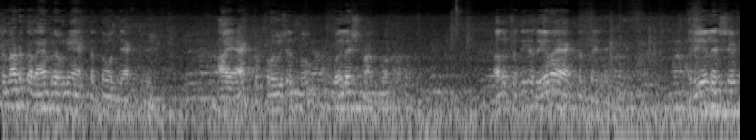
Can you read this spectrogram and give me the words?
ಕರ್ನಾಟಕ ಲ್ಯಾಂಡ್ ರೆವೆನ್ಯೂ ಆಕ್ಟ್ ಅಂತ ಒಂದು ಆಕ್ಟ್ ಇದೆ. ಆ ಆ್ಯಕ್ಟ್ ಪ್ರೊವಿಷನ್ನು ವೈಲೇಷನ್ ಆಗಬಾರ್ದು ಅದ್ರ ಜೊತೆಗೆ ರೇರಾ ಆ್ಯಕ್ಟ್ ಅಂತ ಇದೆ. Real estate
